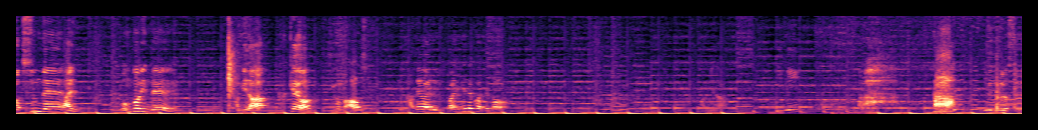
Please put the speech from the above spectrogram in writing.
격수인데, 아니, 원거리인데, 갑니다. 갈게요. 지금 9시 다 돼가야 돼. 빨리 해야 될 것 같아서. 갑니다. 이미, 아, 다! 이미 늘렸어요.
